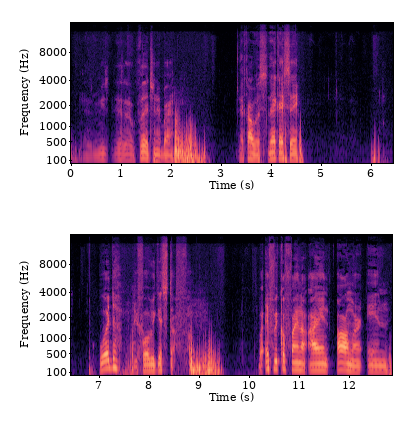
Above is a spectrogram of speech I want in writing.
There's music. There's a village nearby. Like I was, like I say, wood before we get stuff. But if we could find an iron armor in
